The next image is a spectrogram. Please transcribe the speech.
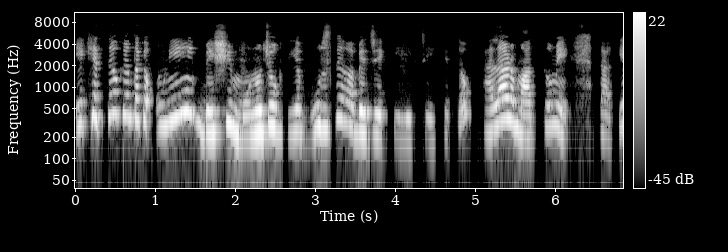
এক্ষেত্রেও কিন্তু তাকে অনেক বেশি মনোযোগ দিয়ে বুঝতে হবে যে কী লিখছে। এক্ষেত্রেও খেলার মাধ্যমে তাকে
